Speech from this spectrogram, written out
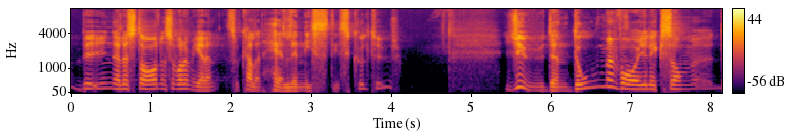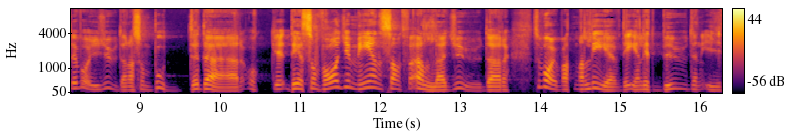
byn eller staden så var det mer en så kallad hellenistisk kultur. Judendomen var ju liksom, det var ju judarna som bodde där och det som var gemensamt för alla judar så var ju att man levde enligt buden i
